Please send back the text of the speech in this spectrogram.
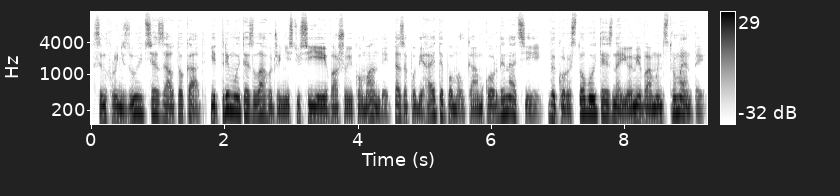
синхронізуються з AutoCAD. Підтримуйте злагодженість усієї вашої команди та запобігайте помилкам координації. Використовуйте знайомі вам інструменти.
